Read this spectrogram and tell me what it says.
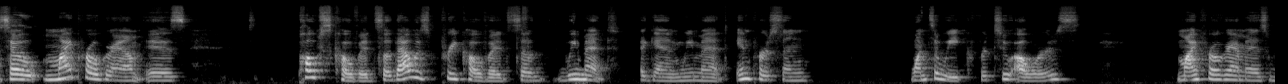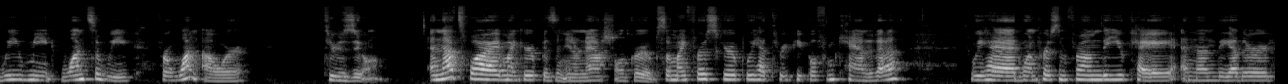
So my program is post COVID. So that was pre COVID. So we met again, we met in person once a week for two hours. My program is we meet once a week for one hour through Zoom. And that's why my group is an international group. So, my first group, we had three people from Canada. We had one person from the UK, and then the other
